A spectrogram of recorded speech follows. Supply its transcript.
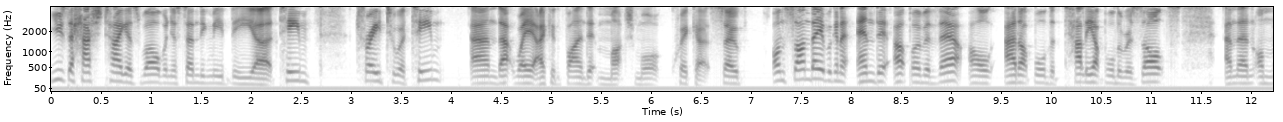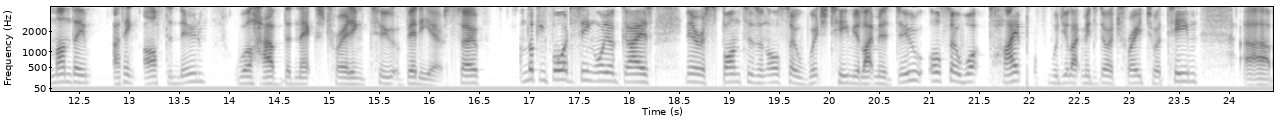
Use the hashtag as well when you're sending me the uh, team trade to a team, and that way I can find it much more quicker. So on Sunday, we're going to end it up over there. I'll add up all the tally up all the results, and then on Monday, I think afternoon, we'll have the next trading to video. So I'm looking forward to seeing all your guys' you know, responses and also which team you'd like me to do. Also, what type would you like me to do? A trade to a team, uh,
